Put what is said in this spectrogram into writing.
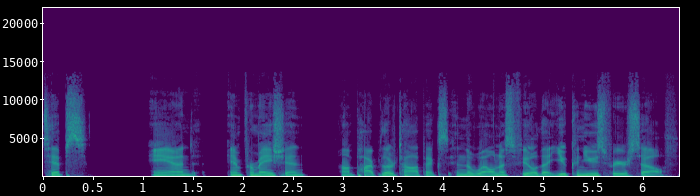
tips and information on popular topics in the wellness field that you can use for yourself.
